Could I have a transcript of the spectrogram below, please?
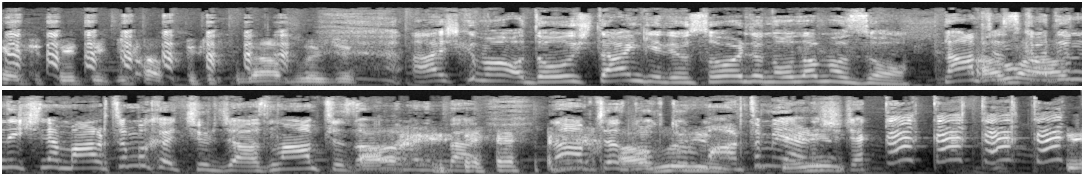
estetik yaptırsın ablacığım. Aşkım o doğuştan geliyor sonradan olamaz o. Ne yapacağız Ama- kadının içine martı mı kaçıracağız ne yapacağız anlamadım ben. Ne yapacağız doktor Ablacığım, martı mı senin- yerleşecek? Kalk, kalk, kalk.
